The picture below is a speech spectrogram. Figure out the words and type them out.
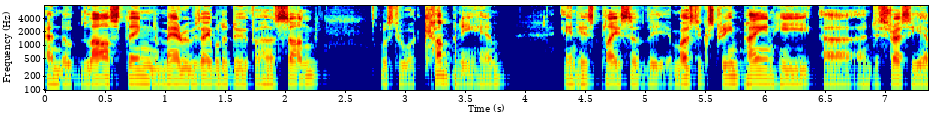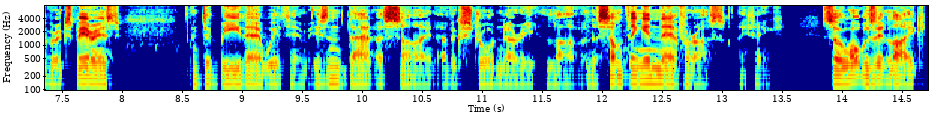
And the last thing that Mary was able to do for her son was to accompany him in his place of the most extreme pain he uh, and distress he ever experienced and to be there with him. Isn't that a sign of extraordinary love? And there's something in there for us, I think. So, what was it like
